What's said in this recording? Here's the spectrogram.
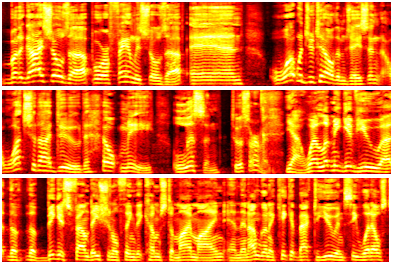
But a guy shows up or a family shows up and what would you tell them, Jason? What should I do to help me listen to a sermon? Yeah, well, let me give you uh, the the biggest foundational thing that comes to my mind, and then I'm going to kick it back to you and see what else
